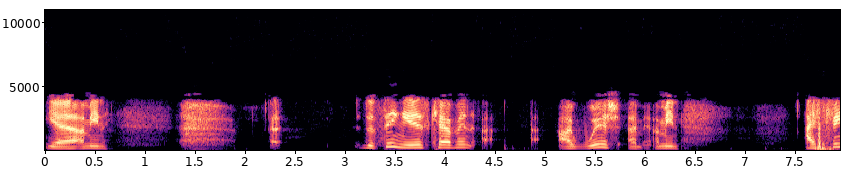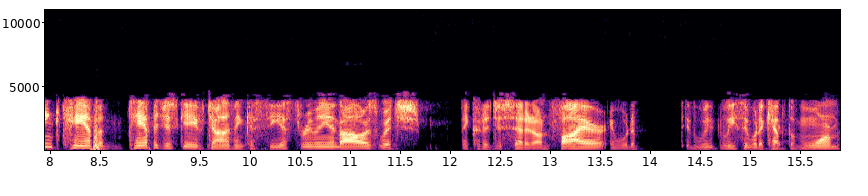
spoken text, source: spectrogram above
Yeah, I mean the thing is, Kevin, I wish. I mean, I think Tampa Tampa just gave Jonathan Casillas three million dollars, which they could have just set it on fire. It would have. At least it would have kept them warm.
